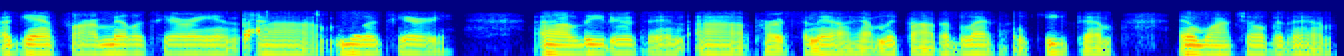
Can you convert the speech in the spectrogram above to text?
again for our military and uh, military uh, leaders and uh, personnel. Heavenly Father, bless and keep them and watch over them.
